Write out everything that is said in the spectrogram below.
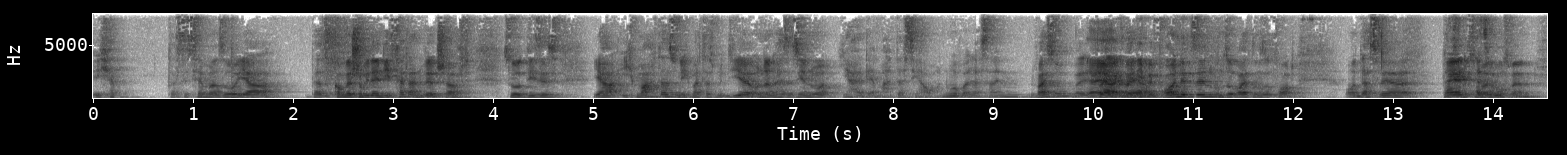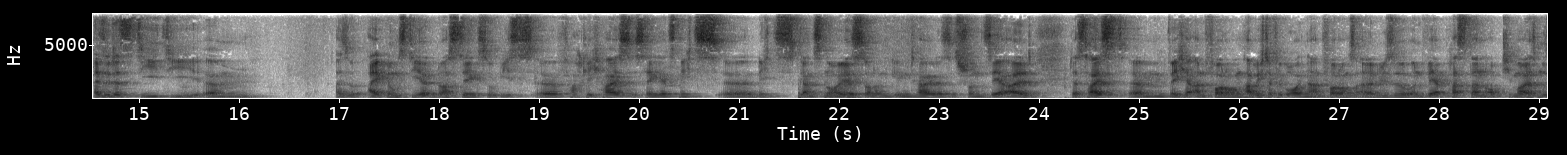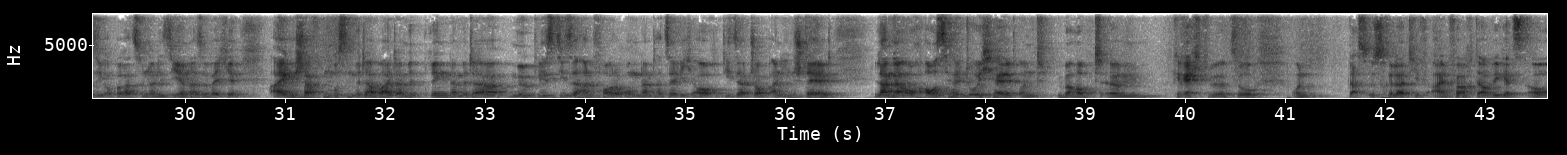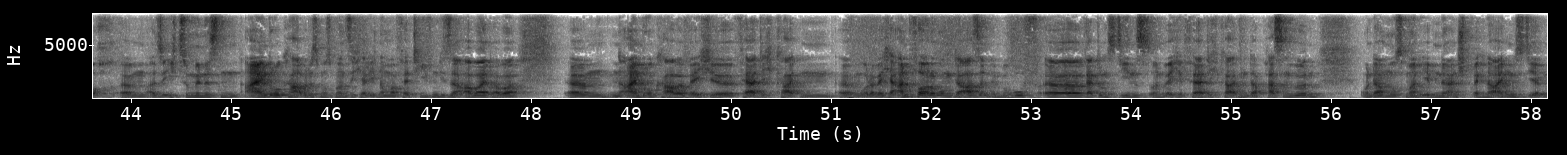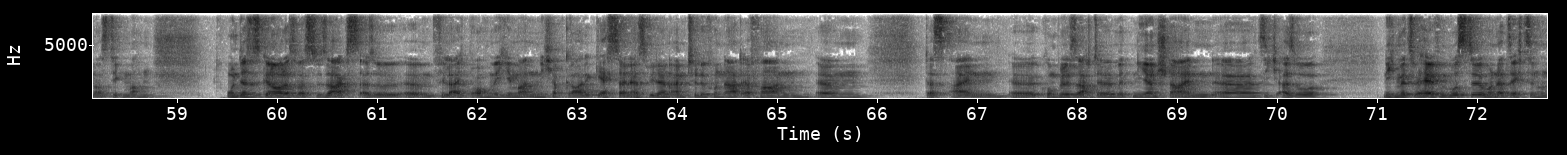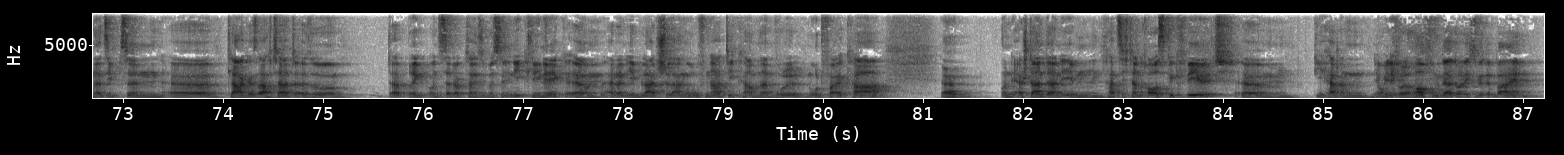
ich habe, das ist ja mal so, ja, da kommen wir schon wieder in die Vetternwirtschaft. So dieses, ja, ich mache das und ich mache das mit dir und dann heißt es ja nur, ja, der macht das ja auch nur, weil das sein, weißt du, weil, ja, ja, weil, weil ja, die befreundet sind und so weiter und so fort. Und das wäre, das naja, also, loswerden. Also das die, die ähm, also Eignungsdiagnostik, so wie es äh, fachlich heißt, ist ja jetzt nichts, äh, nichts ganz Neues, sondern im Gegenteil, das ist schon sehr alt. Das heißt, ähm, welche Anforderungen habe ich? Dafür brauche ich eine Anforderungsanalyse und wer passt dann optimal? Das muss ich operationalisieren. Also welche Eigenschaften muss ein Mitarbeiter mitbringen, damit er möglichst diese Anforderungen dann tatsächlich auch dieser Job an ihn stellt, lange auch aushält, durchhält und überhaupt ähm, gerecht wird. So. Und das ist relativ einfach, da wir jetzt auch, ähm, also ich zumindest einen Eindruck habe, das muss man sicherlich nochmal vertiefen, diese Arbeit, aber ähm, einen Eindruck habe, welche Fertigkeiten ähm, oder welche Anforderungen da sind im Beruf äh, Rettungsdienst und welche Fertigkeiten da passen würden. Und da muss man eben eine entsprechende Eignungsdiagnostik machen. Und das ist genau das, was du sagst. Also vielleicht brauchen wir jemanden, ich habe gerade gestern erst wieder in einem Telefonat erfahren, dass ein äh, Kumpel sagte, mit Nierenstein äh, sich also nicht mehr zu helfen wusste, 116, 117 äh, klar gesagt hat, also da bringt uns der Doktor, Sie müssen in die Klinik. Ähm, er dann eben Leitstelle angerufen hat, die kam dann wohl Notfall K. Ähm, und er stand dann eben, hat sich dann rausgequält. Ähm, die Herren. Ja, will ich wohl hoffen, der hat doch nichts mit dem Bein.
